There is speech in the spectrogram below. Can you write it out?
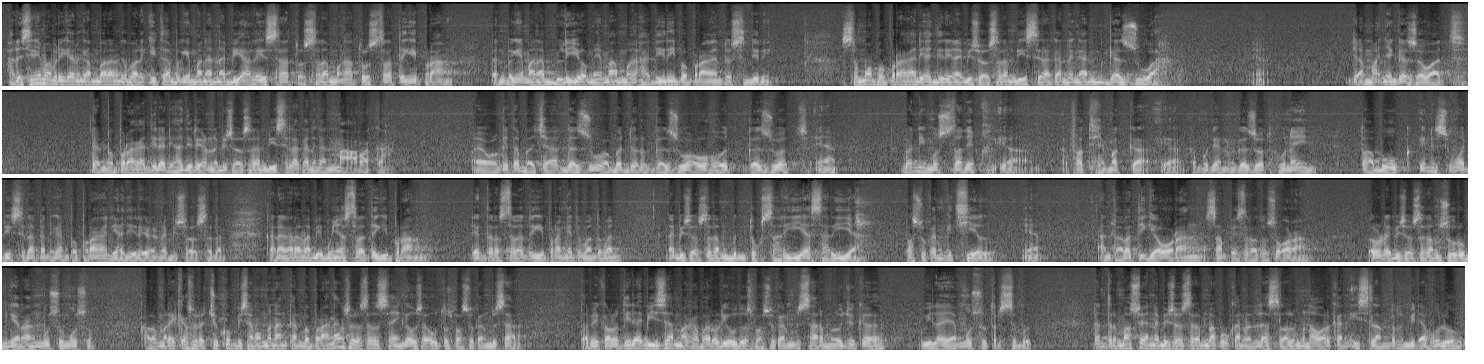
Hadis ini memberikan gambaran kepada kita bagaimana Nabi SAW mengatur strategi perang dan bagaimana beliau memang menghadiri peperangan itu sendiri. Semua peperangan dihadiri Nabi SAW diistilahkan dengan gazwah. Ya. Jamaknya gazawat. Dan peperangan tidak dihadiri oleh Nabi SAW diistilahkan dengan ma'rakah. Ya, kalau kita baca gazwa Badr, gazwa Uhud, gazwat ya, Bani Mustaliq, ya, Fath Makkah, ya, kemudian gazwat Hunain, Tabuk, ini semua diistilahkan dengan peperangan dihadiri oleh Nabi SAW. Kadang-kadang Nabi punya strategi perang. Di antara strategi perangnya teman-teman, Nabi SAW bentuk saria-saria pasukan kecil ya antara tiga orang sampai seratus orang. Lalu Nabi SAW suruh menyerang musuh-musuh. Kalau mereka sudah cukup bisa memenangkan peperangan sudah selesai, nggak usah utus pasukan besar. Tapi kalau tidak bisa maka baru diutus pasukan besar menuju ke wilayah musuh tersebut. Dan termasuk yang Nabi SAW melakukan adalah selalu menawarkan Islam terlebih dahulu.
